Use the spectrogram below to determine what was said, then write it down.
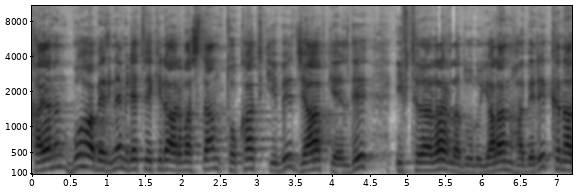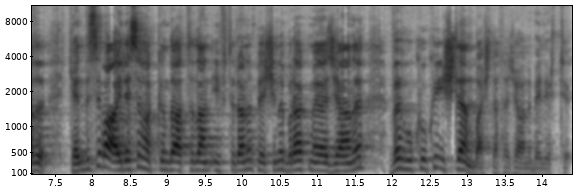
Kaya'nın bu haberine milletvekili Arvas'tan tokat gibi cevap geldi iftiralarla dolu yalan haberi kınadı. Kendisi ve ailesi hakkında atılan iftiranın peşini bırakmayacağını ve hukuki işlem başlatacağını belirtti.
